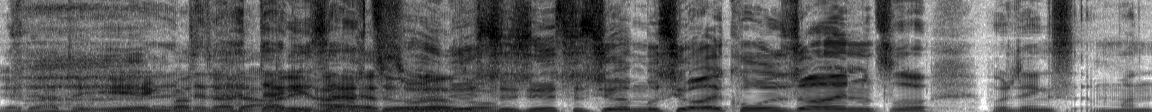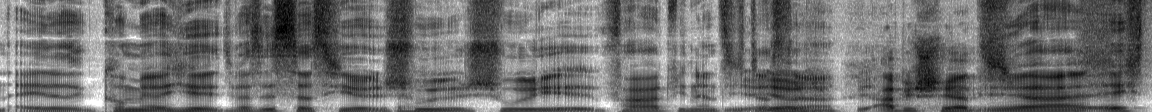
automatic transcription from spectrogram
Ja, der hatte eh irgendwas, dann der hat hatte er gesagt, ADHS so, oder nächstes, so. nächstes Jahr muss hier Alkohol sein und so. Wo du denkst, Mann, ey, komm ja hier, was ist das hier? Schul, Schulfahrt, wie nennt sich das Ja, da? Abi-Scherz. Ja, echt,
